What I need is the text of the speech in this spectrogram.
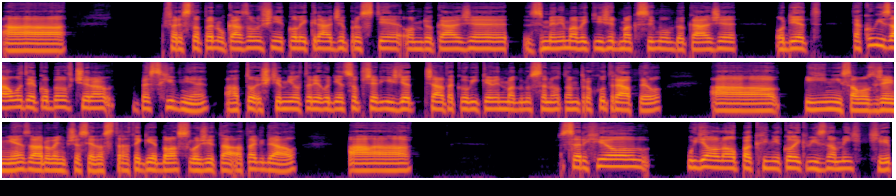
A Verstappen ukázal už několikrát, že prostě on dokáže z minima vytížit maximum, dokáže odjet takový závod, jako byl včera bezchybně, a to ještě měl tedy hodně co předjíždět, třeba takový Kevin Magnussen ho tam trochu trápil a i jiní samozřejmě, zároveň přesně ta strategie byla složitá a tak dál. A Sergio udělal naopak několik významných chyb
